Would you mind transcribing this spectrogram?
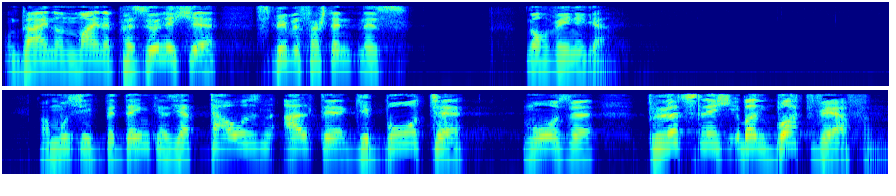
Und dein und meine persönliche Bibelverständnis noch weniger. Man muss sich bedenken, sie hat tausend alte Gebote Mose plötzlich über den Bord werfen.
